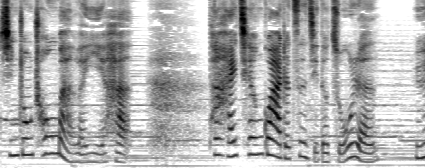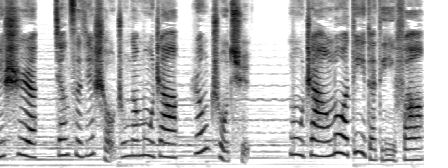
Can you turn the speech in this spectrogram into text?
心中充满了遗憾，他还牵挂着自己的族人，于是将自己手中的木杖扔出去。木杖落地的地方，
